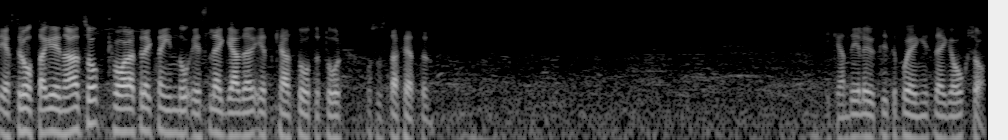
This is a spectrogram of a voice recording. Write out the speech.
Efter åtta grenar alltså. Kvar att räkna in då är slägga där ett kast återstår och så stafetten. Kan dela ut lite poäng i slägga också.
